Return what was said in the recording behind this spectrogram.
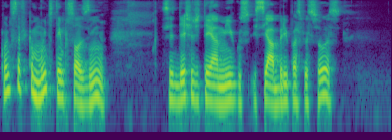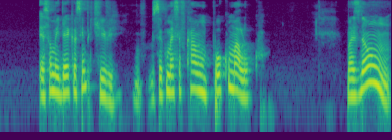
quando você fica muito tempo sozinho, você deixa de ter amigos e se abrir para as pessoas. Essa é uma ideia que eu sempre tive. Você começa a ficar um pouco maluco. Mas não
